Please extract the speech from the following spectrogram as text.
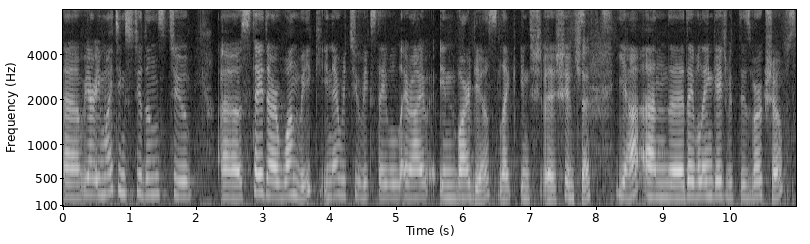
Uh, we are inviting students to uh, stay there one week. In every two weeks, they will arrive in Vardiyas, like in, sh uh, shifts. In shifts. Yeah, and uh, they will engage with these workshops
